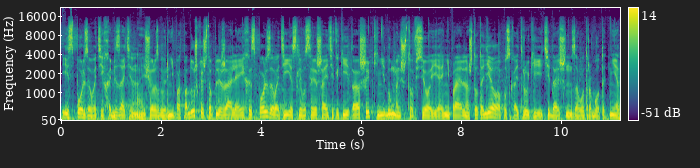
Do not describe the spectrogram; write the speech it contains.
использовать их обязательно. Еще раз говорю, не под подушкой, чтобы лежали, а их использовать. И если вы совершаете какие-то ошибки, не думать, что все, я неправильно что-то делал, опускать руки и идти дальше на завод работать. Нет.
